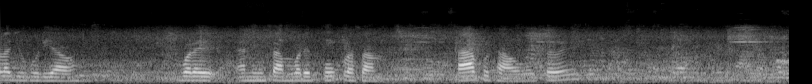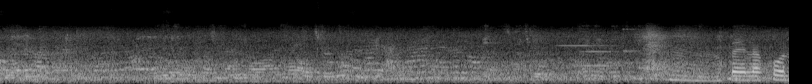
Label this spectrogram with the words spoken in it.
เราอยู่ผู้เดียว บ่ได้อันนี้ซ้ำบ่ได้ปลุกแล้วซ้ำตาผู้เฒ่าไว้เตยแต่ละคน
